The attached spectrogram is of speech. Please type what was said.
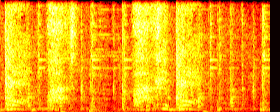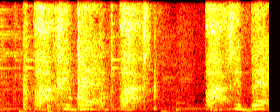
Back, back, back, back, back, back, back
